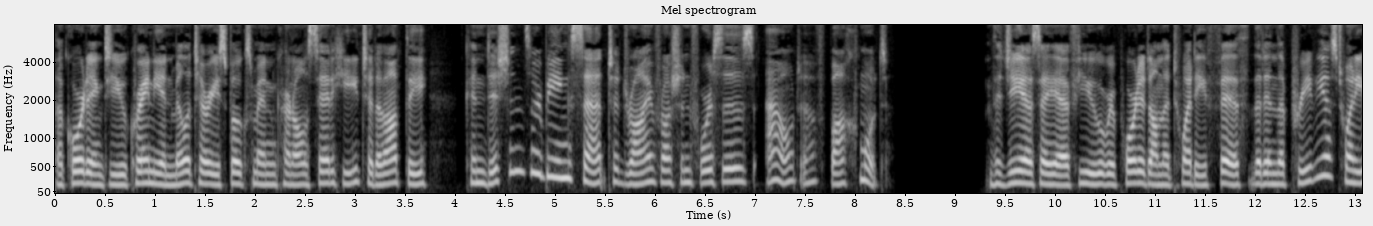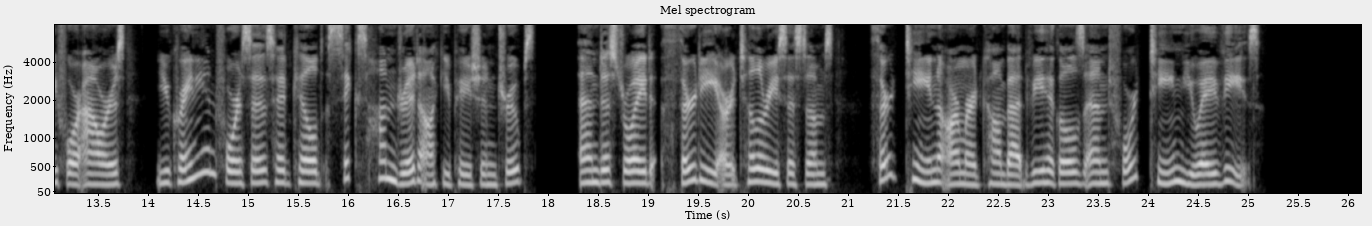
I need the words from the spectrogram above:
According to Ukrainian military spokesman Colonel Serhiy Cherevati, conditions are being set to drive Russian forces out of Bakhmut. The GSAFU reported on the 25th that in the previous 24 hours, Ukrainian forces had killed 600 occupation troops and destroyed 30 artillery systems, 13 armored combat vehicles, and 14 UAVs.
